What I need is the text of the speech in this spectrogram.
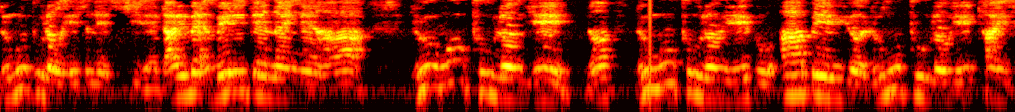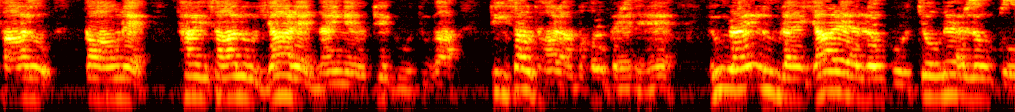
လူမှုဖူလုံရေးစနစ်ရှိတယ်ဒါပေမဲ့အမေရိကန်နိုင်ငံဟာ လူမှုဖူလုံရေးနော်လူမှုဖူလုံရေးကိုအားပေးပြီးတော့လူမှုဖူလုံရေးထိုင်စားလို့ကောင်းတဲ့ထိုင်စားလို့ရတဲ့နိုင်ငံအဖြစ်ကိုသူကတိဆောက်ထားတာမဟုတ်ပဲနဲ့လူတိုင်းလူတိုင်းရတဲ့အလုပ်ကိုကြုံတဲ့အလုပ်ကို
